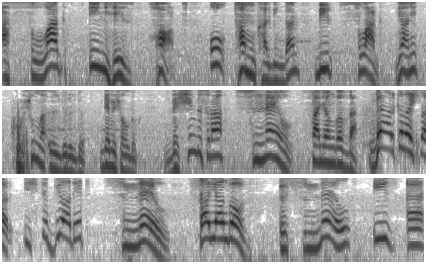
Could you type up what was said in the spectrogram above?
a slug in his heart. O tam kalbinden bir slug yani kurşunla öldürüldü demiş olduk. Ve şimdi sıra snail salyangozda. Ve arkadaşlar işte bir adet snail, salyangoz. A snail is a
